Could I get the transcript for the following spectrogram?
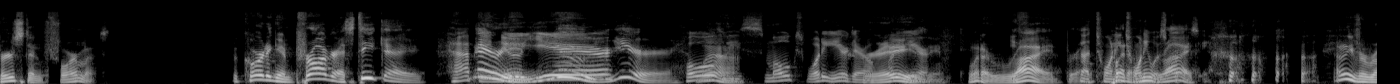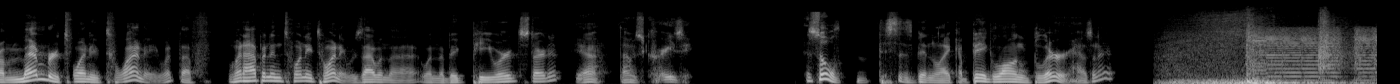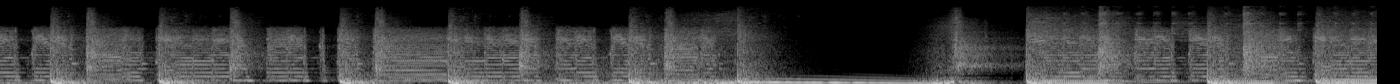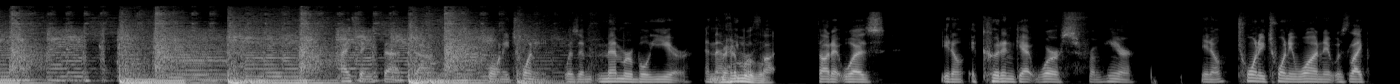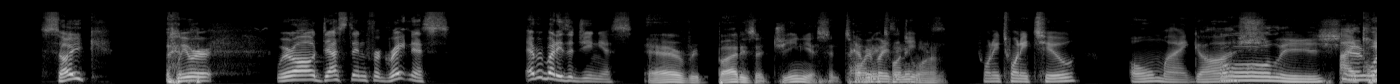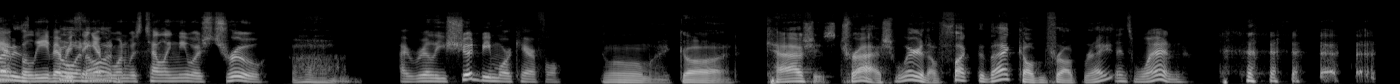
first and foremost. Recording in progress, TK. Happy Merry New Year. New Year. Holy Wow. smokes. What a year, Daryl. What a Crazy. What a ride, bro. Thought What a 2020 was ride. crazy. I don't even remember 2020. What the f- what happened in 2020? Was that when the when the big P word started? Yeah, that was crazy. This whole this has been like a big long blur, hasn't it? Think that um, 2020 was a memorable year and that Memorable. people thought, thought it was, you know, it couldn't get worse from here. You know, 2021, it was like, psych. We were, we were all destined for greatness. Everybody's a genius. Everybody's a genius in 2021. genius. 2022. Oh my gosh. Holy shit. I can't believe everything on? everyone was telling me was true. Oh, I really should be more careful. Oh my god. Cash is trash. Where the fuck did that come from, right? Since when?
